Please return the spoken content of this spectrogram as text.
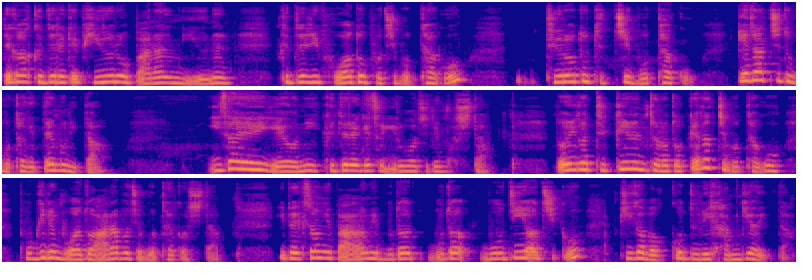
내가 그들에게 비유로 말하는 이유는 그들이 보아도 보지 못하고 들어도 듣지 못하고 깨닫지도 못하기 때문이다. 이사야의 예언이 그들에게서 이루어지는 것이다. 너희가 듣기는 들어도 깨닫지 못하고 보기는 보아도 알아보지 못할 것이다. 이 백성의 마음이 묻어, 묻어, 무디어지고 귀가 먹고 눈이 감기어 있다.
